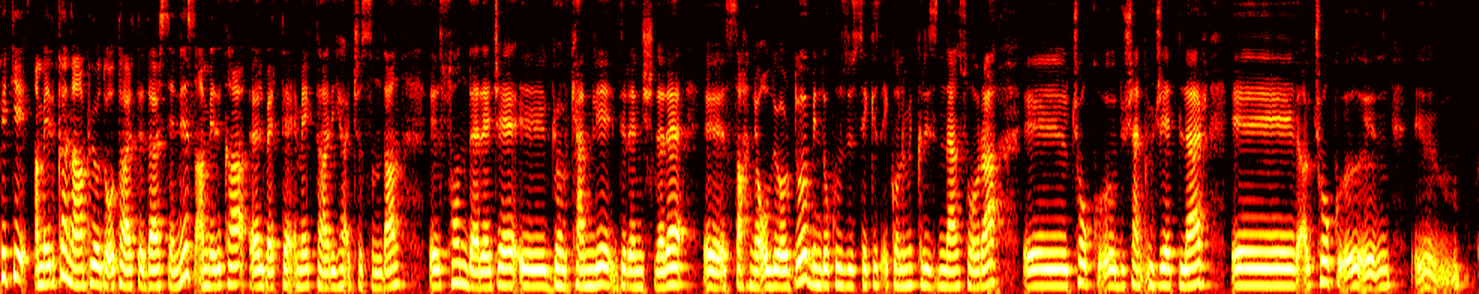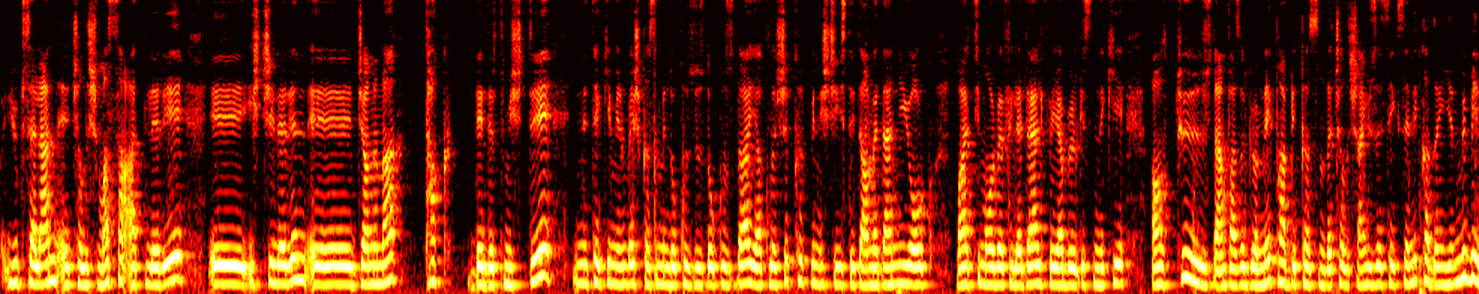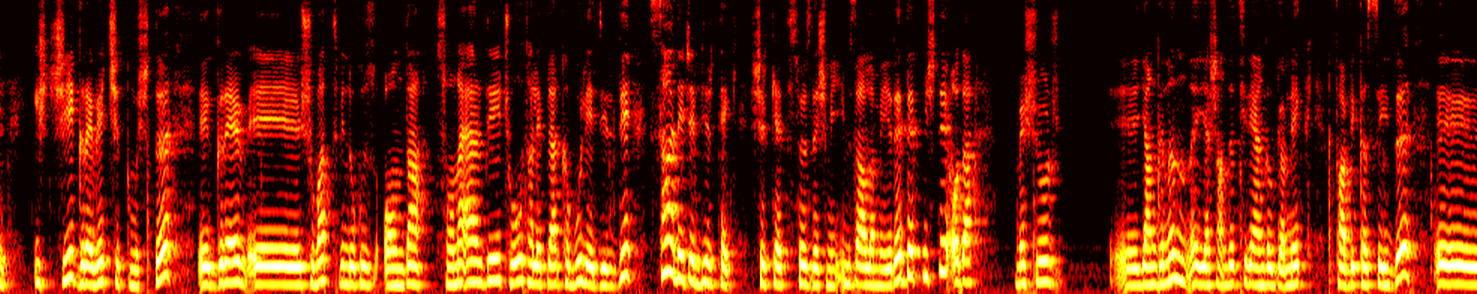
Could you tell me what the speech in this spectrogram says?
Peki Amerika ne yapıyordu o tarihte derseniz Amerika elbette emek tarihi açısından e, son derece e, görkemli direnişlere e, sahne oluyordu. 1908 ekonomik krizinden sonra çok düşen ücretler, çok yükselen çalışma saatleri işçilerin canına tak dedirtmişti. Nitekim 25 Kasım 1909'da yaklaşık 40 bin işçi istihdam eden New York, Baltimore ve Philadelphia bölgesindeki 600'den fazla gömlek fabrikasında çalışan %80'i kadın 20 bin işçi greve çıkmıştı. E, grev e, Şubat 1910'da sona erdi. Çoğu talepler kabul edildi. Sadece bir tek şirket sözleşmeyi imzalamayı reddetmişti. O da meşhur e, yangının e, yaşandığı Triangle gömlek fabrikasıydı. E,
